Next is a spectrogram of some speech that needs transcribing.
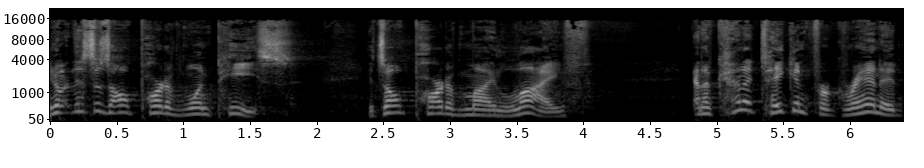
you know, this is all part of one piece, it's all part of my life. And I've kind of taken for granted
